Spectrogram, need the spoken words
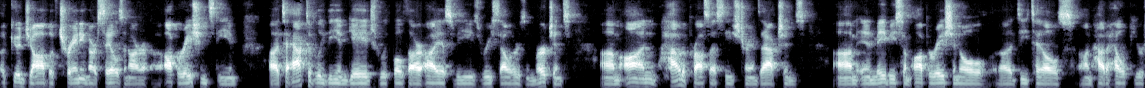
a, good job of training our sales and our uh, operations team uh, to actively be engaged with both our ISVs, resellers, and merchants um, on how to process these transactions um, and maybe some operational uh, details on how to help your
